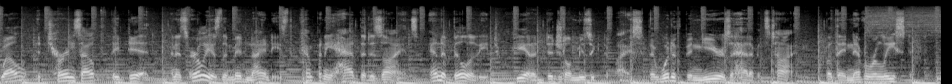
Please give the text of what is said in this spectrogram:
Well, it turns out that they did, and as early as the mid 90s, the company had the designs and ability to create a digital music device that would have been years ahead of its time, but they never released it.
